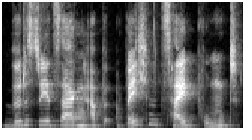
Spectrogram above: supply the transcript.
würdest du jetzt sagen, ab, ab welchem Zeitpunkt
